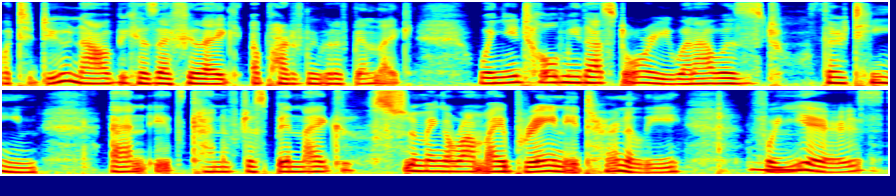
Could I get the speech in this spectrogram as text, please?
what to do now because i feel like a part of me would have been like when you told me that story when i was 13 and it's kind of just been like swimming around my brain eternally for Mm. years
